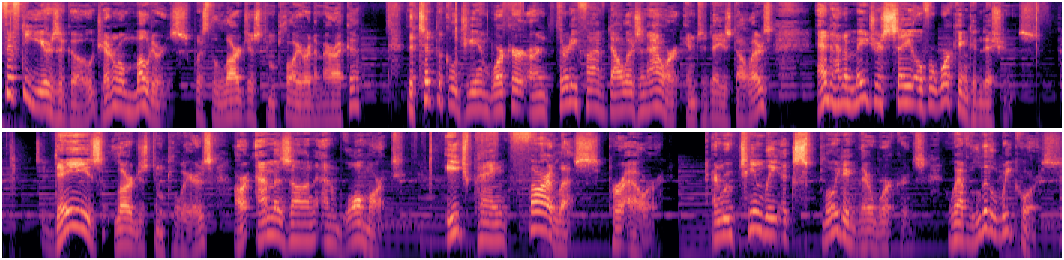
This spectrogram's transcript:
50 years ago, General Motors was the largest employer in America. The typical GM worker earned $35 an hour in today's dollars and had a major say over working conditions. Today's largest employers are Amazon and Walmart, each paying far less per hour and routinely exploiting their workers who have little recourse.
